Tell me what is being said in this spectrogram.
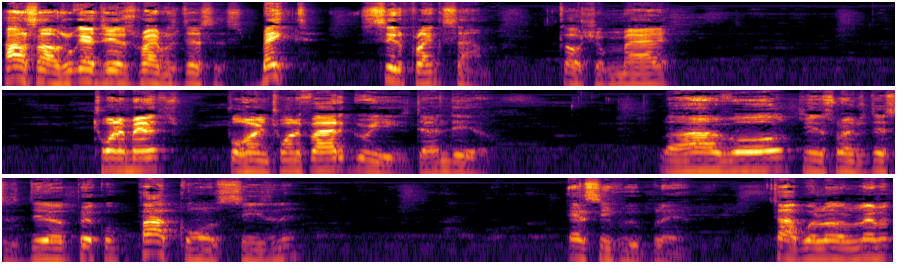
Hot sauce, we got Jesus Christmas. This is baked cedar plank salmon. Kosher Matty. 20 minutes, 425 degrees. Done deal. Little olive oil. Jesus Christmas. This is dill pickle popcorn seasoning. And seafood blend. Top with a little lemon.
